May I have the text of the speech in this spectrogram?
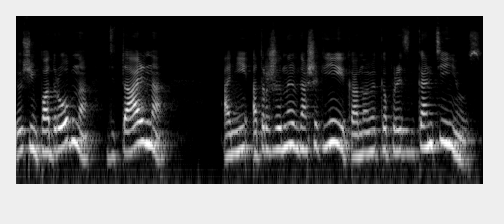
и очень подробно, детально они отражены в нашей книге «Экономика Present Continuous»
